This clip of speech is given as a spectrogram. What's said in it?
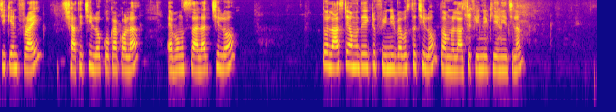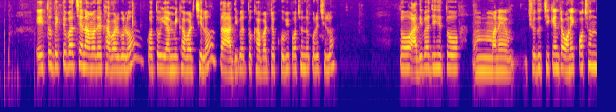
chicken fry সাথে ছিল কোকা কলা এবং সালাদ ছিল। তো লাস্টে আমাদের একটু ফিরনির ব্যবস্থা ছিল, তো আমরা লাস্টে ফিরনি খেয়ে নিয়েছিলাম। এই তো দেখতে পাচ্ছেন আমাদের খাবারগুলো। কত ইয়াম্মি খাবার ছিল, তা আদিবা তো খাবারটা খুবই পছন্দ করেছিল। তো আদিবা যেহেতু মানে শুধু চিকেনটা অনেক পছন্দ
